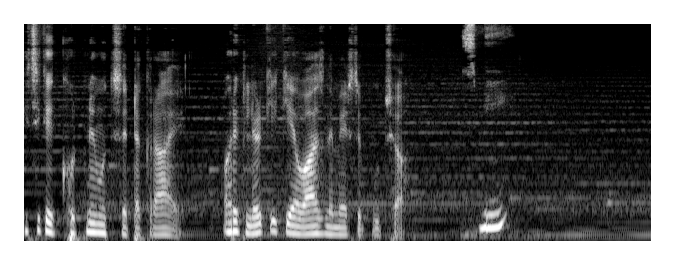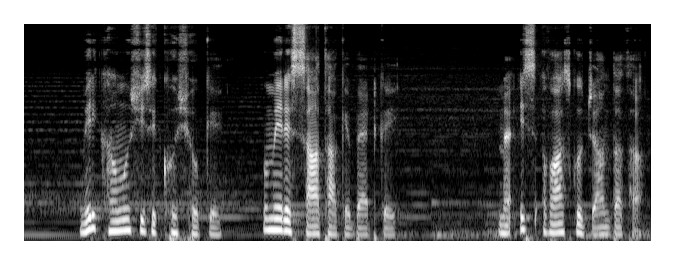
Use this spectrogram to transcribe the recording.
किसी के घुटने मुझसे टकराए और एक लड़की की आवाज़ ने मेरे से पूछा स्मी? मेरी खामोशी से खुश होके वो मेरे साथ आके बैठ गई। मैं इस आवाज़ को जानता था।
